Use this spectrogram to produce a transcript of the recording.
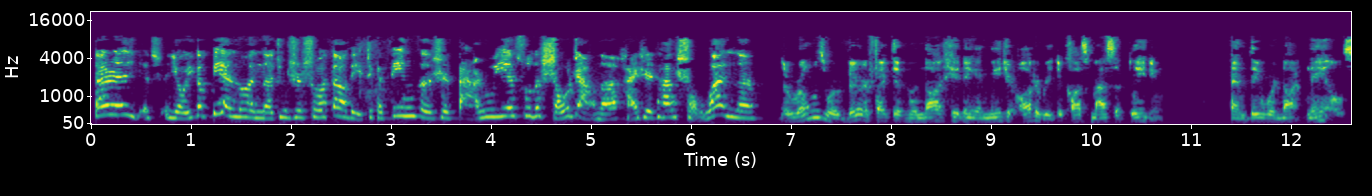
当然有一个辩论呢，就是说到底这个钉子是打入耶稣的手掌呢，还是他的手腕呢？The Romans were very effective in not hitting a major artery to cause massive bleeding, and they were not nails.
